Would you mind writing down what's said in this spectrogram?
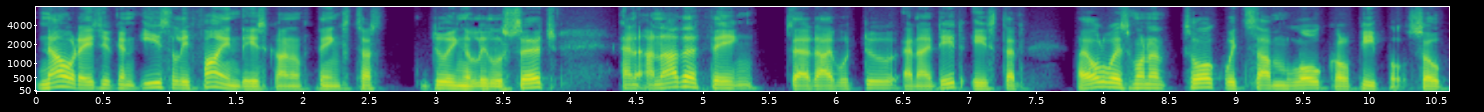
nowadays, you can easily find these kind of things just doing a little search. And another thing that I would do, and I did, is that I always want to talk with some local people. So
